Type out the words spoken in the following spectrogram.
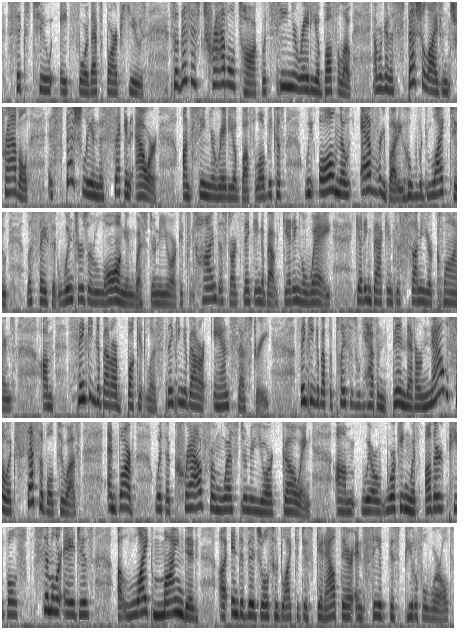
716-243-6284. That's Barb Hughes. So this is Travel Talk with Senior Radio Buffalo, and we're going to specialize in travel, especially in the second hour on Senior Radio Buffalo because we all know everybody who would like to. Let's face it, winters are long in Western New York. It's time to start thinking about getting away, getting back into sunnier climes, um, thinking about our bucket list, thinking about our ancestry, thinking about the places we haven't been that are now so accessible to us. And Barb, with a crowd from Western New York going, um, we're working with other people, similar ages, uh, like minded uh, individuals who'd like to just get out there and see this beautiful world.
